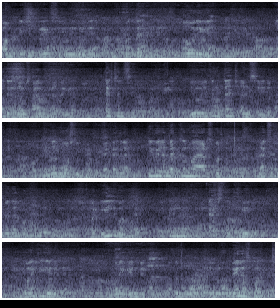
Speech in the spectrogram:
ಕಾಂಪಿಟೇಷನ್ ರೇಟ್ಸ್ ಏನೇನಿದೆ ಮತ್ತು ಅವರಿಗೆ ಅದೇ ನಮ್ಮ ಸಾಹೇಬ್ ಹೇಳ್ದಂಗೆ touch and see you you can touch and see the product ಅದು ಮೋಸ್ಟ್ ಇಂಪಾರ್ಟೆಂಟ್ ಯಾಕಂದರೆ ಟಿ ವಿಲಿ ಮ್ಯಾಕ್ಸಿಮಮ್ ಆ್ಯಡ್ಸ್ ಬರ್ತಾರೆ ಮ್ಯಾಕ್ಸಿಮಮ್ ಎದರ್ ಕೊಡ್ತಾರೆ. ಬಟ್ ಇಲ್ಲಿ ಬಂದರೆ you can touch the feel quality ಏನಿದೆ? ಮನೆಗೆ ಏನು ಬೇಕು? ಅದನ್ನು ರಿಯಲೈಸ್ ಮಾಡ್ತಾರೆ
